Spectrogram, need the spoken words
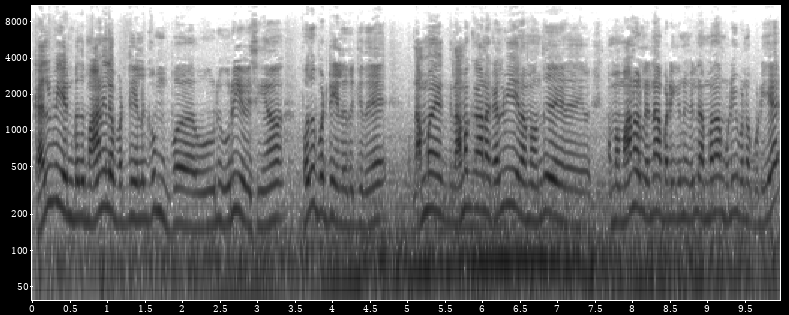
கல்வி என்பது மாநில பட்டியலுக்கும் உரி- உரிய விஷயம். பொது பட்டியல் இருக்குது. நம்ம நமக்கான கல்வியை நம்ம வந்து நம்ம மாணவர்கள் என்ன படிக்கணும்னு சொல்லி நம்ம தான் முடிவு பண்ணக்கூடிய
